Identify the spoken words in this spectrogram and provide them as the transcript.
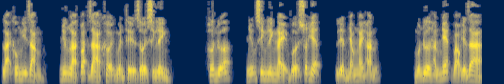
Lại không nghĩ rằng, nhưng là toát ra khởi nguyên thế giới sinh linh. Hơn nữa, những sinh linh này vừa xuất hiện, liền nhắm ngay hắn. Muốn đưa hắn nhét vào yến ra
